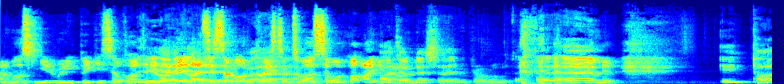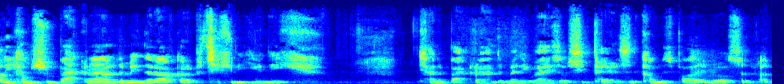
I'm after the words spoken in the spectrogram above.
And I'm asking you to really pick yourself up here. I realise yeah, it's sort of yeah. odd Well, question I- to ask someone, but I, you know, I don't necessarily have a problem with that. um, it partly comes from background. I mean, that I've got a particularly unique kind of background in many ways. Obviously, parents in the Communist Party, but also a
